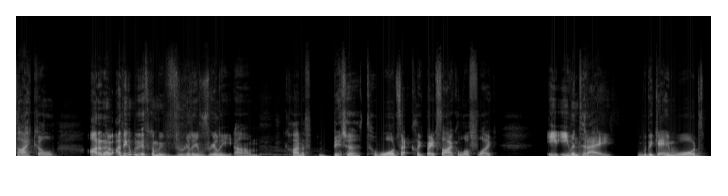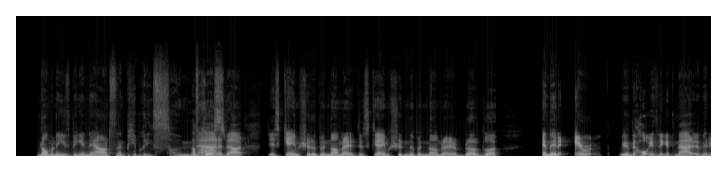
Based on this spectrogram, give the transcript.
cycle. I don't know. I think I'm becoming really, really um kind of bitter towards that clickbait cycle of like e- even today with the game awards nominees being announced and then people getting so mad about this game should have been nominated, this game shouldn't have been nominated, blah blah. blah. And then er- you know, the whole internet gets mad, and then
